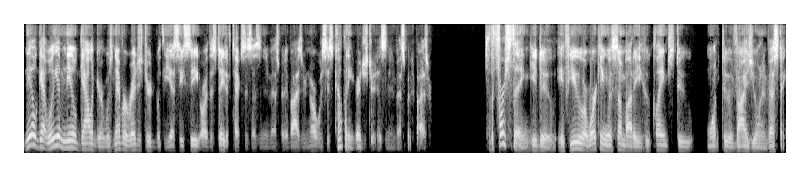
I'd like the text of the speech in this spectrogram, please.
Neil William Neil Gallagher was never registered with the SEC or the state of Texas as an investment advisor, nor was his company registered as an investment advisor. So the first thing you do if you are working with somebody who claims to want to advise you on investing,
